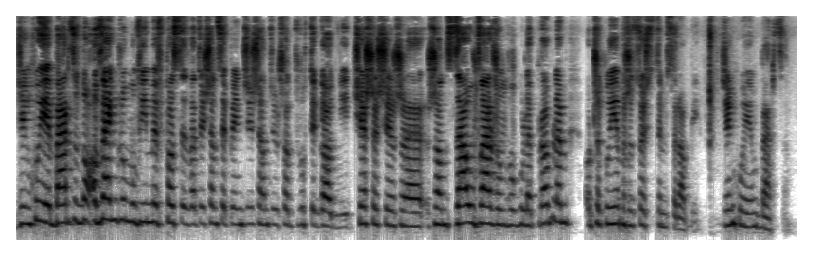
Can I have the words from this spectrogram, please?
Dziękuję bardzo. No o węglu mówimy w Polsce 2050 już od dwóch tygodni. Cieszę się, że rząd zauważył w ogóle problem. Oczekujemy, że coś z tym zrobi. Dziękuję bardzo.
